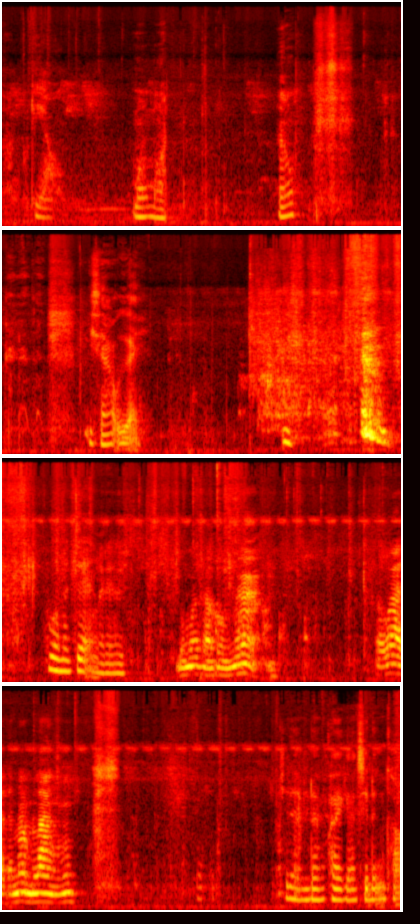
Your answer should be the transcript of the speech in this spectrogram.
นอนผู้เดียวหมอหมอด เอาอีสาวเอื่อย พัวมันแจ้งอะไรเลยลงมาขาวของหน้าเพราะว่าจะน้ำลังชิดามดังไพ่กันชิดึงเขา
